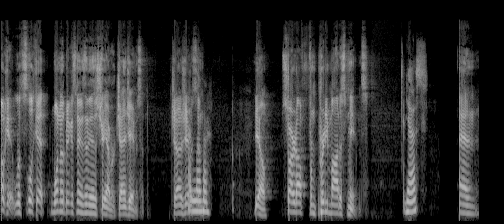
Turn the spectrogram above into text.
okay, let's look at one of the biggest names in the industry ever, Jenna Jameson. Jenna I Jameson, love her. You know, started off from pretty modest means. Yes. And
